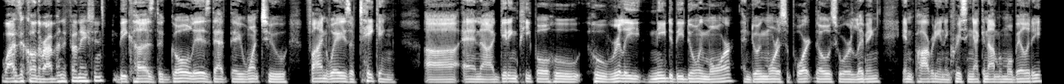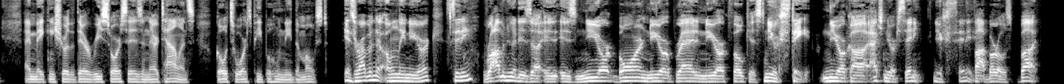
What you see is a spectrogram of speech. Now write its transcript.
Why is it called the Robin Hood Foundation? Because the goal is that they want to find ways of taking uh, and uh, getting people who who really need to be doing more and doing more to support those who are living in poverty and increasing economic mobility and making sure that their resources and their talents go towards people who need the most. Is Robin Hood only New York City? Robin Hood is uh, is, is New York born, New York bred, and New York focused. New York State, New York, uh, actually New York City, New York City, five boroughs. But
